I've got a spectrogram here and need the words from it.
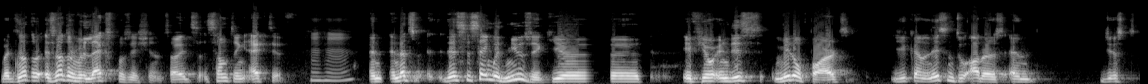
but it's not a, it's not a relaxed position. So it's, it's something active, mm-hmm. and and that's that's the same with music. You uh, if you're in this middle part, you can listen to others and just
